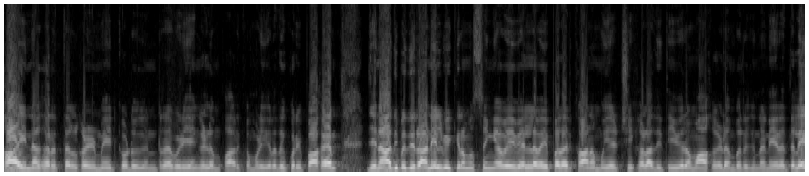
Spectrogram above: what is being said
காய் நகர்த்தல்கள் மேற்கொடுகின்ற விடயங்களும் பார்க்க முடிகிறது. குறிப்பாக ஜனாதிபதி ரணில் விக்ரமசிங்கவை வெல்ல வைப்பதற்கான முயற்சிகள் அதி தீவிரமாக இடம்பெறுகின்ற நேரத்திலே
